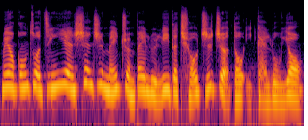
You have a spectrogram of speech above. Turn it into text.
没有工作经验甚至没准备履历的求职者都一概录用。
